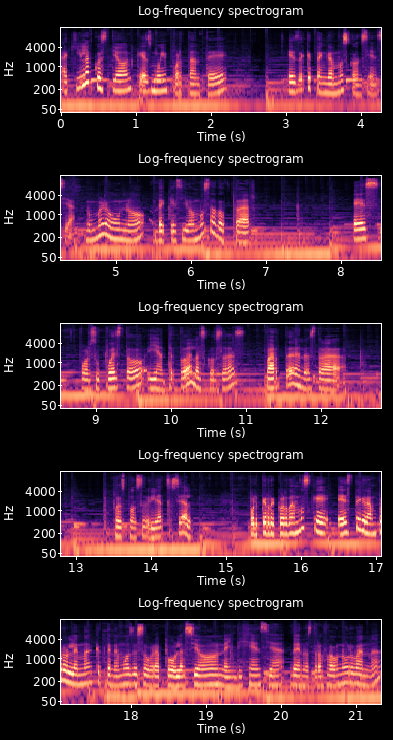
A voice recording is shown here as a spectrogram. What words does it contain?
Aquí la cuestión que es muy importante es de que tengamos conciencia. Número uno, de que si vamos a adoptar es, por supuesto, y ante todas las cosas, parte de nuestra responsabilidad social. Porque recordemos que este gran problema que tenemos de sobrepoblación e indigencia de nuestra fauna urbana,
